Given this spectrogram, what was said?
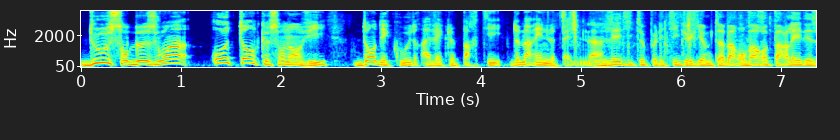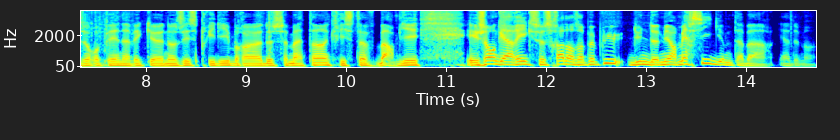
d'où son besoin autant que son envie d'en découdre avec le parti de Marine Le Pen. L'édito politique de Guillaume Tabar. On va reparler des européennes avec euh, nos esprits libres euh, de ce matin, Christophe Barbier et Jean Garrigue. Ce sera dans un peu plus d'une demi-heure. Merci Guillaume Tabar et à demain.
